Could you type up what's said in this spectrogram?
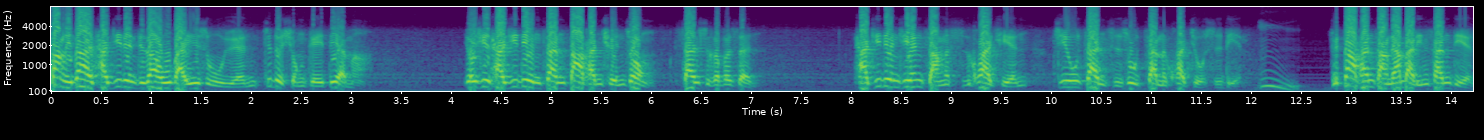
上礼拜台积电跌到五百一十五元，这个熊给电嘛。尤其台积电占大盘权重三十个 percent，台积电今天涨了十块钱，几乎占指数占了快九十点。嗯，所以大盘涨两百零三点，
